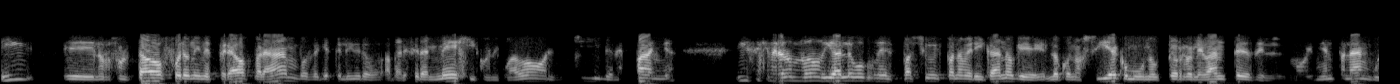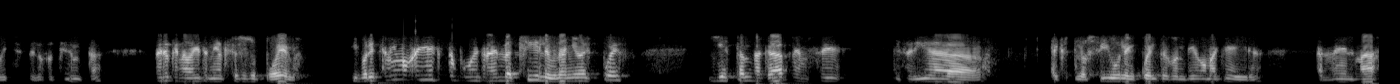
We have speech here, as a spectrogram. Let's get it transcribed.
Y eh, los resultados fueron inesperados para ambos, de que este libro apareciera en México, en Ecuador, en Chile, en España, y se generó un nuevo diálogo con el espacio hispanoamericano que lo conocía como un autor relevante del movimiento Language de los 80, pero que no había tenido acceso a sus poemas. Y por este mismo proyecto pude traerlo a Chile un año después, y estando acá pensé que sería explosivo un encuentro con Diego Maqueira, tal vez el más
